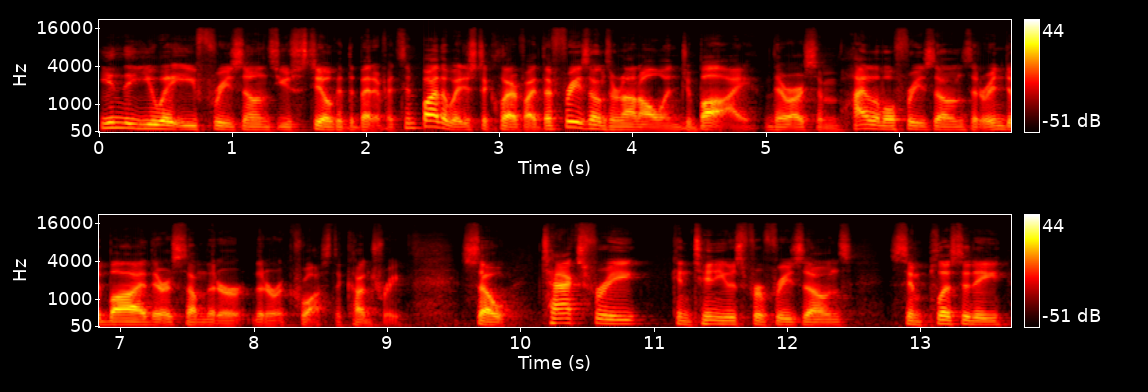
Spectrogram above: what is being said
In the UAE free zones, you still get the benefits. And by the way, just to clarify, the free zones are not all in Dubai. There are some high-level free zones that are in Dubai. There are some that are that are across the country. So tax-free continues for free zones. Simplicity,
